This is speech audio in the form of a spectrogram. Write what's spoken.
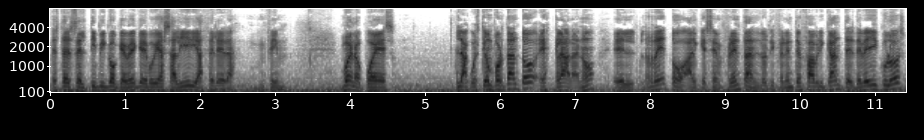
Este es el típico que ve que voy a salir y acelera. En fin. Bueno, pues la cuestión, por tanto, es clara, ¿no? El reto al que se enfrentan los diferentes fabricantes de vehículos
